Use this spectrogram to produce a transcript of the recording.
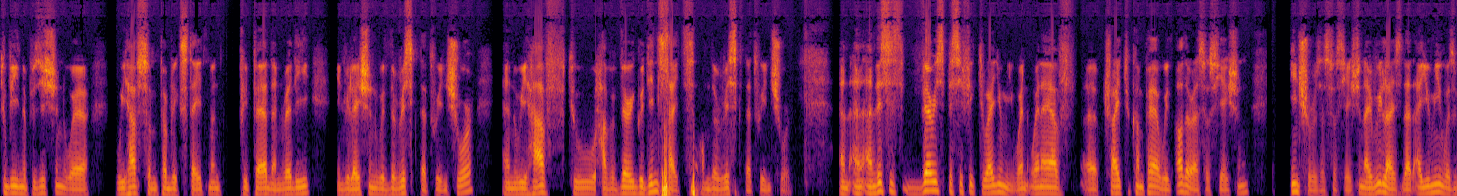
to be in a position where we have some public statement prepared and ready in relation with the risk that we insure. And we have to have a very good insight on the risk that we insure. And, and, and this is very specific to IUMI. When, when I have uh, tried to compare with other association, insurers association, I realized that IUMI was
